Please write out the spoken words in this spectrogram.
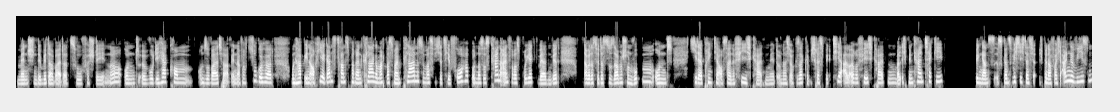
Menschen, dem Mitarbeiter zu verstehen ne? und äh, wo die herkommen und so weiter. Habe ihnen einfach zugehört und habe ihnen auch hier ganz transparent klar gemacht, was mein Plan ist und was ich jetzt hier vorhabe und dass es kein einfaches Projekt werden wird, aber dass wir das zusammen schon wuppen und jeder bringt ja auch seine Fähigkeiten mit und dass ich auch gesagt habe, ich respektiere all eure Fähigkeiten, weil ich bin kein Techie, bin ganz, ist ganz wichtig, dass ich, ich bin auf euch angewiesen.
